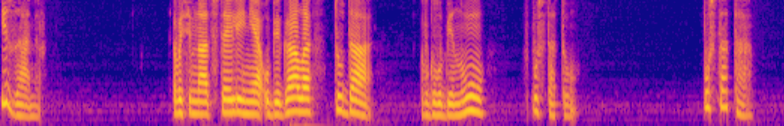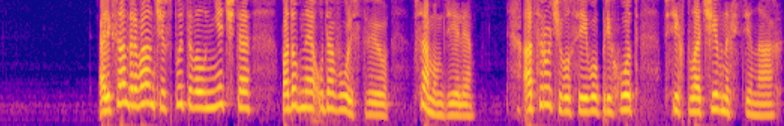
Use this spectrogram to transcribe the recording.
И замер. Восемнадцатая линия убегала туда, в глубину, пустоту. Пустота. Александр Иванович испытывал нечто подобное удовольствию в самом деле. Отсрочивался его приход в сих плачевных стенах.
